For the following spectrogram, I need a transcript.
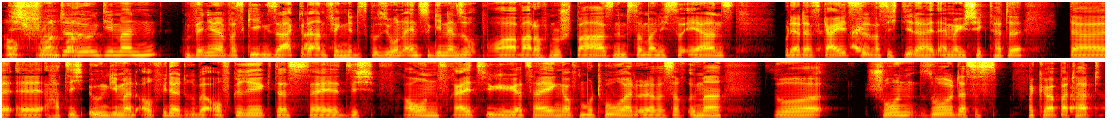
auch, ich fronte irgendjemanden und wenn jemand was gegen sagt oder anfängt eine Diskussion einzugehen, dann so, boah, war doch nur Spaß, nimm's doch mal nicht so ernst. Oder das Geilste, was ich dir da halt einmal geschickt hatte, da äh, hat sich irgendjemand auch wieder drüber aufgeregt, dass halt sich Frauen freizügiger zeigen auf dem Motorrad oder was auch immer. So schon so, dass es verkörpert hat,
